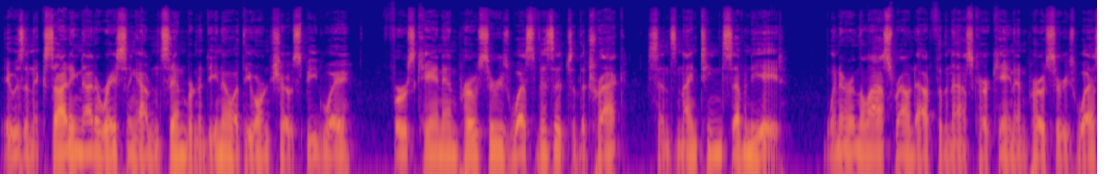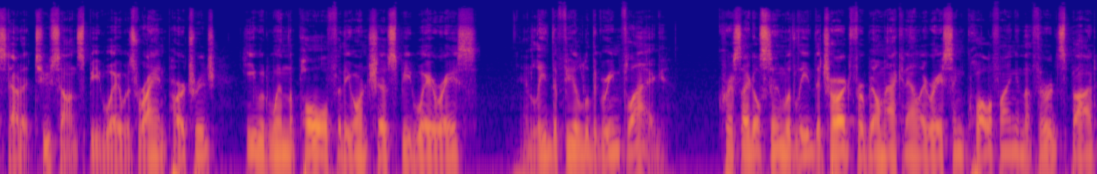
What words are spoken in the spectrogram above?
It was an exciting night of racing out in San Bernardino at the Orange Show Speedway. First K&N Pro Series West visit to the track since 1978. Winner in the last round out for the NASCAR K&N Pro Series West out at Tucson Speedway was Ryan Partridge. He would win the pole for the Orange Show Speedway race and lead the field with the green flag. Chris Eggleston would lead the charge for Bill McAnally Racing, qualifying in the third spot.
